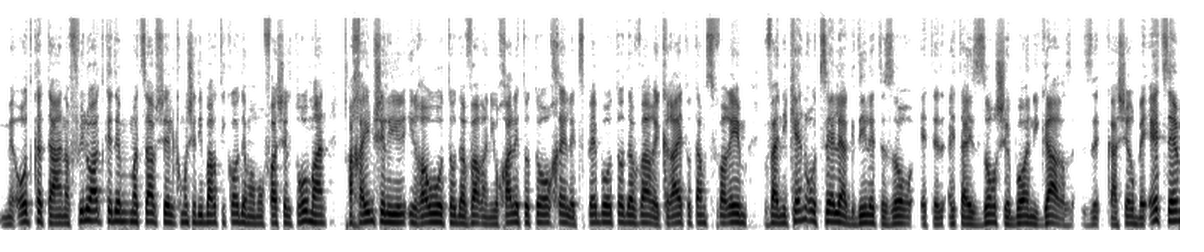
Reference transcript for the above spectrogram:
מאוד קטן, אפילו עד כדי מצב של, כמו שדיברתי קודם, המופע של טרומן, החיים שלי ייראו אותו דבר, אני אוכל את אותו אוכל, אצפה באותו דבר, אקרא את אותם ספרים, ואני כן רוצה להגדיל את, אזור, את, את האזור שבו אני גר, זה, כאשר בעצם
